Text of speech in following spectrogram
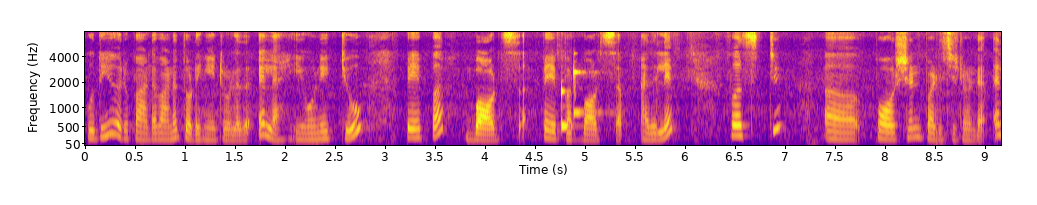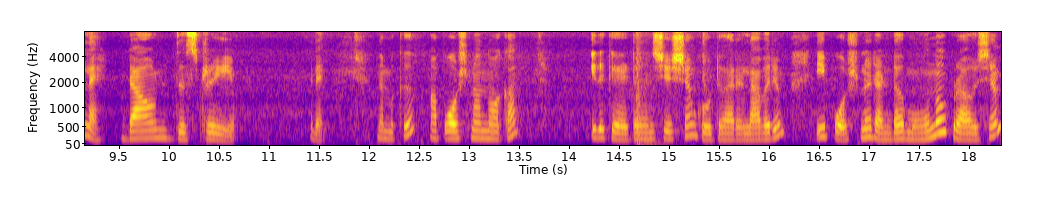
പുതിയൊരു പാഠമാണ് തുടങ്ങിയിട്ടുള്ളത്. അല്ലേ? Unit two paper boards paper boards അതിൽ ഫസ്റ്റ് പോർഷൻ പഠിച്ചിട്ടുണ്ട് അല്ലേ? ഡൗൺ ദ സ്ട്രീം അല്ലേ? നമുക്ക് ആ പോർഷൻ ഒന്ന് നോക്കാം. ഇത് കേട്ടതിന് ശേഷം കൂട്ടുകാരെല്ലാവരും ഈ പോർഷന് രണ്ടോ മൂന്നോ പ്രാവശ്യം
